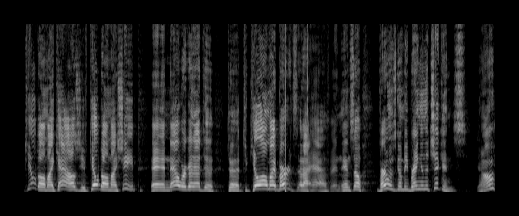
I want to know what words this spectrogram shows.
killed all my cows, you've killed all my sheep, and now we're going to have to, to, to kill all my birds that I have. And, and so Verlin's going to be bringing the chickens, you know?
